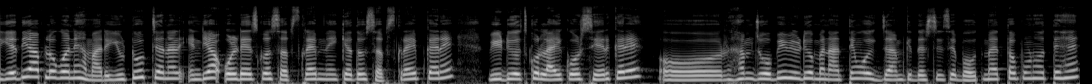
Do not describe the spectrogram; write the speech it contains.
यदि आप लोगों ने हमारे YouTube channel India old age को सब्सक्राइब नहीं किया तो सब्सक्राइब करें वीडियोज़ को लाइक और शेयर करें, और हम जो भी वीडियो बनाते हैं, वो एग्ज़ाम की दृष्टि से बहुत महत्वपूर्ण होते हैं।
